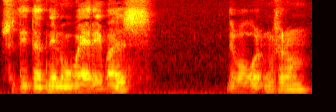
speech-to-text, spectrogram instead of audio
So they didn't know where he was. They were looking for him.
